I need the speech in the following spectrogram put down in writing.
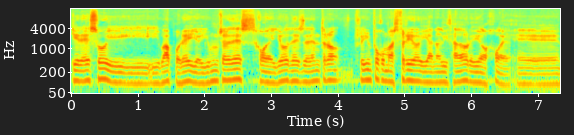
quiere eso y, y va por ello. Y muchas veces, joder, yo desde dentro soy un poco más frío y analizador y digo, joder, eh,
